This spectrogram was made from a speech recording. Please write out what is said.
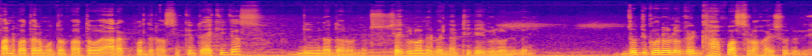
পান পাতার মতন পাতা হয় আর এক পদের আছে, কিন্তু একই গাছ বিভিন্ন ধরনের। সেগুলো নেবেন না, ঠিক এইগুলো নেবেন। যদি কোনো লোকের ঘা পাঁচড়া হয় শরীরে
